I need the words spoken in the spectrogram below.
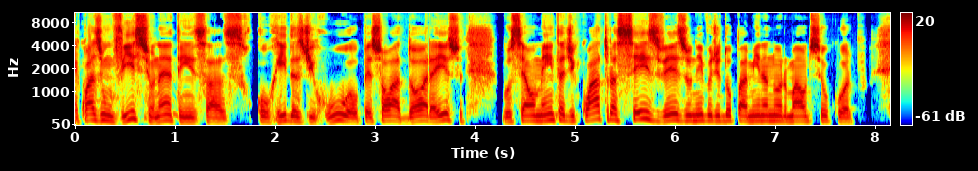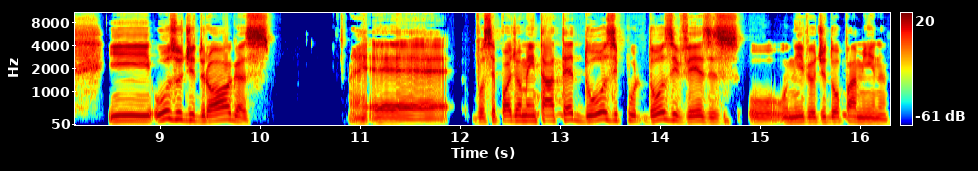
é quase um vício, né? Tem essas corridas de rua, o pessoal adora isso. Você aumenta de quatro a seis vezes o nível de dopamina normal do seu corpo. E uso de drogas é, você pode aumentar até 12, por, 12 vezes o, o nível de dopamina.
